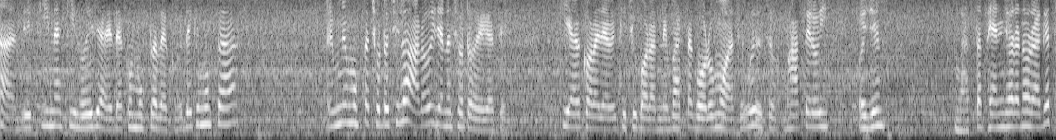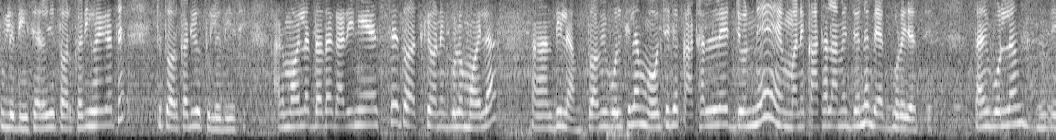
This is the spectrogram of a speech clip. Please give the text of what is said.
না যে কি না কি হয়ে যায়। দেখো মুখটা, দেখো। দেখি মুখটা। এমনি মুখটা ছোট ছিল আরোই যেন ছোট হয়ে গেছে। কি আর করা যাবে, কিছু করার নেই। ভাতটা গরমও আছে, বুঝেছ? ভাতের ওই ওই যে ভাতটা ফ্যান ঝরানোর আগে তুলে দিয়েছি, আর ওই যে তরকারি হয়ে গেছে, একটু তরকারিও তুলে দিয়েছি। আর ময়লার দাদা গাড়ি নিয়ে এসছে, তো আজকে অনেকগুলো ময়লা দিলাম। তো আমি বলছিলাম বলছে যে কাঁঠালের জন্যে মানে কাঁঠাল আমের জন্য ব্যাগ ভরে যাচ্ছে। তা আমি বললাম যে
